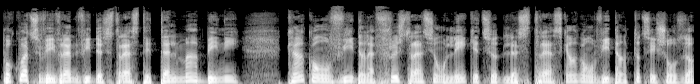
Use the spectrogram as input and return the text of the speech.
Pourquoi tu vivrais une vie de stress? Tu es tellement béni quand on vit dans la frustration, l'inquiétude, le stress, quand on vit dans toutes ces choses-là,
